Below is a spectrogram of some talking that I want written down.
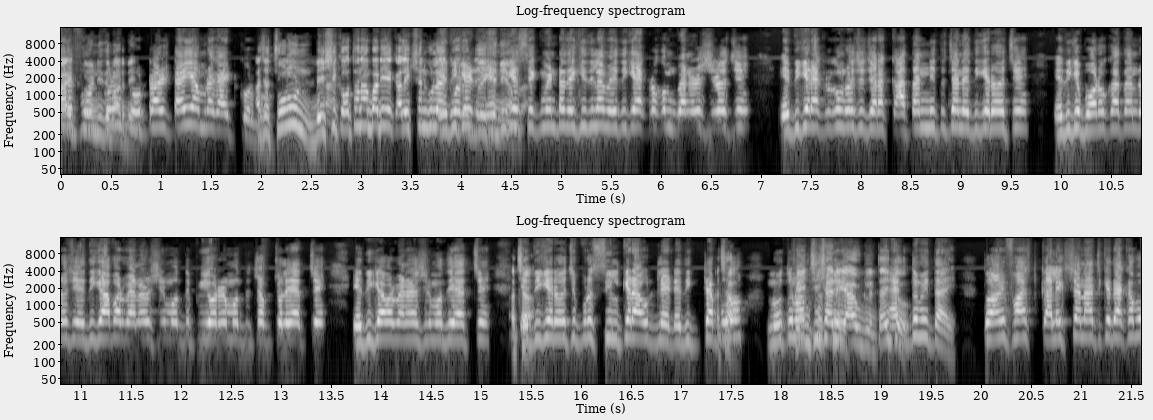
গাইড করে নিতে পারবে। টোটালটাই আমরা গাইড করব। আচ্ছা চলুন বেশি কথা না বাড়িয়ে কালেকশন একবার দেখে এদিকে সেগমেন্টটা দেখিয়ে দিলাম এদিকে একরকম বেনারসি রয়েছে এদিকে একরকম রয়েছে যারা কাতান নিতে চান এদিকে রয়েছে এদিকে বড় কাতান রয়েছে এদিকে আবার বেনারসির মধ্যে পিওরের মধ্যে সব চলে যাচ্ছে এদিকে আবার বেনারসির মধ্যে যাচ্ছে আচ্ছা। এদিকে রয়েছে পুরো সিল্কের আউটলেট এদিকটা পুরো নতুন আউটলেট তাই তো? একদমই তাই। তো আমি ফার্স্ট কালেকশন আজকে দেখাবো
